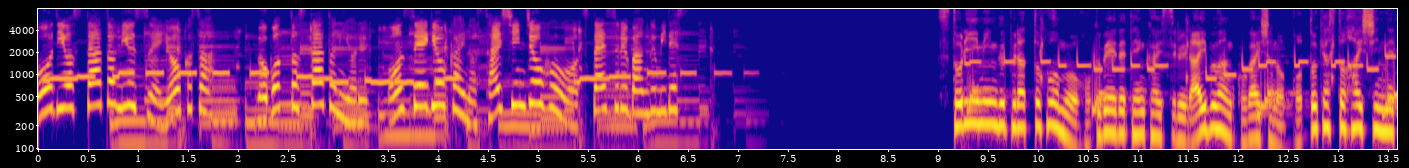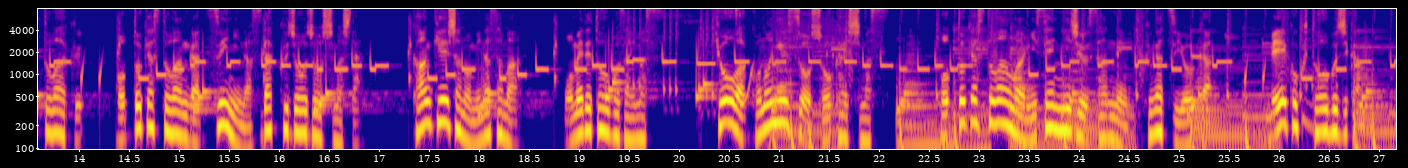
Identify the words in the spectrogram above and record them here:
オーディオスタートニュースへようこそ。ロボットスタートによる音声業界の最新情報をお伝えする番組です。ストリーミングプラットフォームを北米で展開するライブワン子会社のポッドキャスト配信ネットワークポッドキャストワンがついにナスダック上場しました。関係者の皆様おめでとうございます。今日はこのニュースを紹介します。ポッドキャストワンは2023年9月8日米国東部時間。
